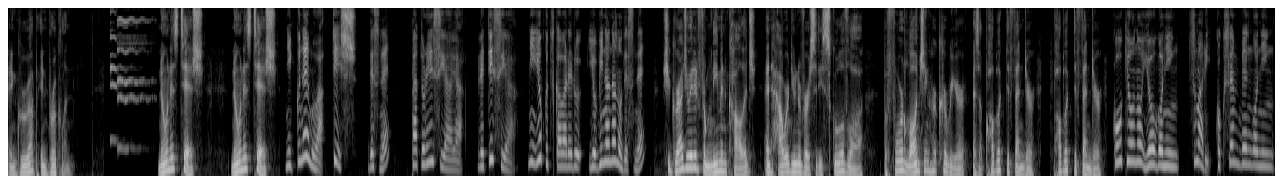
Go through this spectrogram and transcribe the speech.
and grew up in Brooklyn. Known as Tish, known as Tish, ニックネームはティッシュですね。パトリシアやレティシアによく使われる呼び名なのですね。 she graduated from Lehman College and Howard University School of Law before launching her career as a public defender, public defender 公共の擁護人、つまり国選弁護人、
